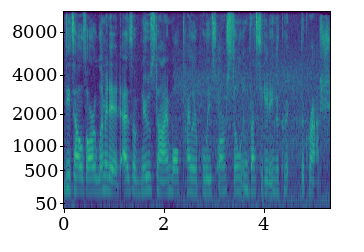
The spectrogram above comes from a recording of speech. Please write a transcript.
Details are limited as of news time, while Tyler police are still investigating the, the crash.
